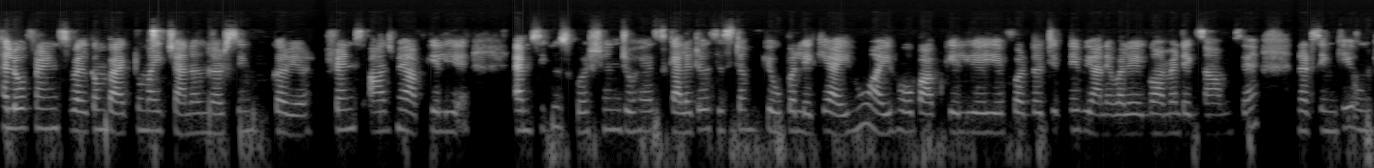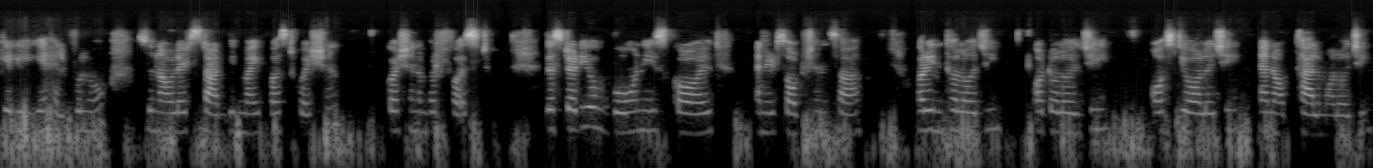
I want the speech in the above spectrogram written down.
Hello friends welcome back to my channel nursing career friends आज मैं आपके लिए एमसीक्यूज क्वेश्चन जो है स्केलेटल सिस्टम के ऊपर लेके आई हूँ। आई होप आपके लिए ये फर्दर जितने भी आने वाले गवर्नमेंट एग्ज़ाम्स हैं नर्सिंग के, उनके लिए ये हेल्पफुल हो। So now let's start with my first question question number first the study of bone is called and its options are ornithology otology, osteology and ophthalmology.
